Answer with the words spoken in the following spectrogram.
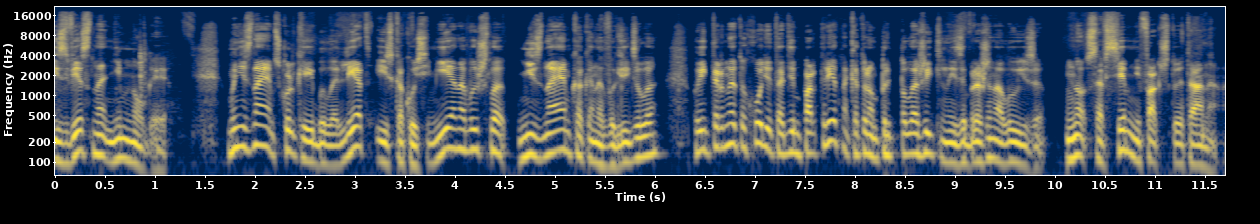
известно немногое. Мы не знаем, сколько ей было лет и из какой семьи она вышла, не знаем, как она выглядела. По интернету ходит один портрет, на котором предположительно изображена Луиза, но совсем не факт, что это она.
